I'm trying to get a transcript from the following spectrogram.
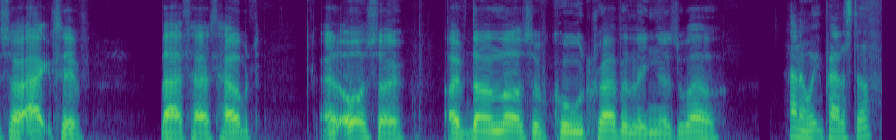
so active, that has helped. And also, I've done lots of cool travelling as well. Hannah, what are you proudest of?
